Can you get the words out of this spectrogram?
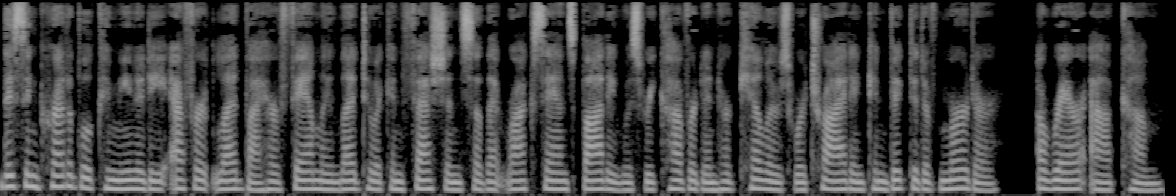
This incredible community effort led by her family led to a confession so that Roxanne's body was recovered and her killers were tried and convicted of murder, a rare outcome.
